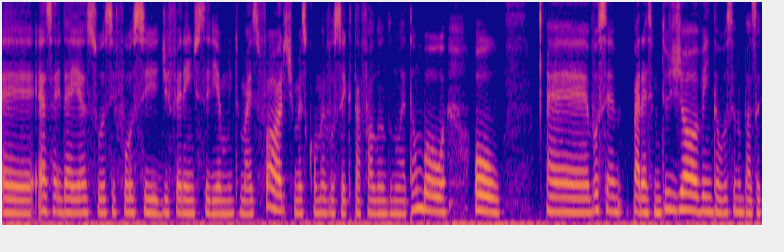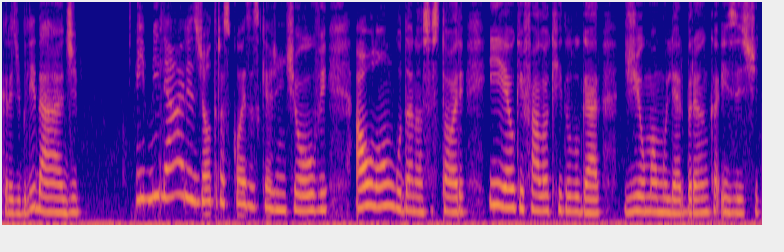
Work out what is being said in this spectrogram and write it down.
É, essa ideia sua, se fosse diferente, seria muito mais forte, mas como é você que está falando, não é tão boa. Ou é, você parece muito jovem, então você não passa credibilidade e milhares de outras coisas que a gente ouve ao longo da nossa história. E eu que falo aqui do lugar de uma mulher branca, existe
